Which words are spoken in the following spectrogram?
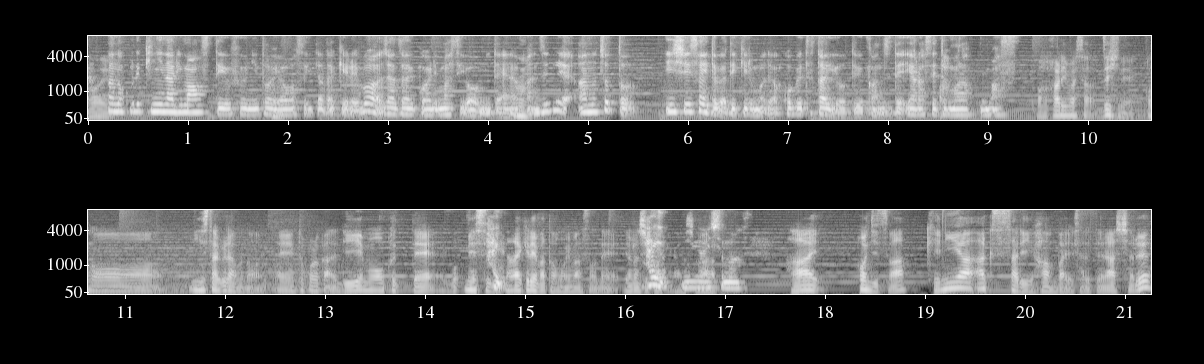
はいあの、これ気になりますっていうふうに問い合わせいただければ、じゃあ在庫ありますよ、みたいな感じで、あの、ちょっと EC サイトができるまでは個別対応という感じでやらせてもらってます。わかりました。ぜひね、この、インスタグラムの、えーところから DM を送ってごメッセージいただければと思いますので、よろしくおはい、願いします。お願い。はい。本日はケニアアクセサリー販売されていらっしゃる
